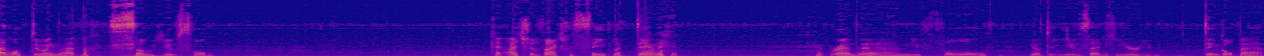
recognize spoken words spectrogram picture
I love doing that. So useful. Okay, I should have actually saved that, damn it. Brandon, you fool. You have to use that here, you dinglebat.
